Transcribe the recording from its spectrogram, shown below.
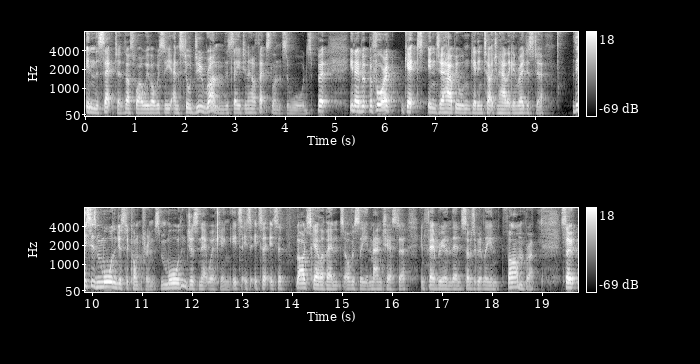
in the sector. That's why we've obviously and still do run the Safety and Health Excellence Awards. But you know, but before I get into how people can get in touch and how they can register, this is more than just a conference, more than just networking. It's it's it's a it's a large scale event, obviously in Manchester in February, and then subsequently in Farnborough. So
